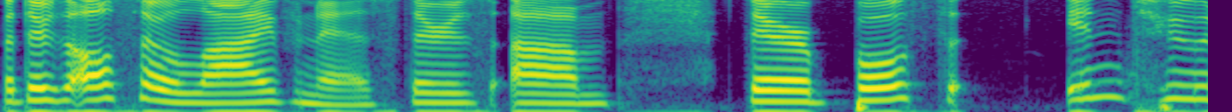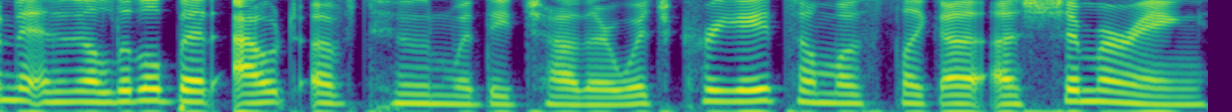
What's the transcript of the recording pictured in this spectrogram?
But there's also liveness. There's um, they're both in tune and a little bit out of tune with each other, which creates almost like a, a shimmering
